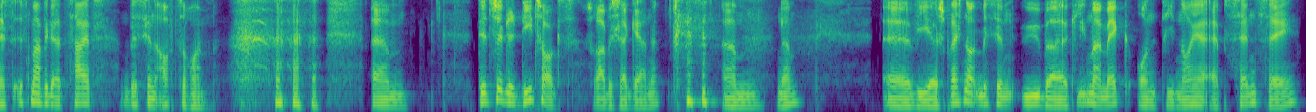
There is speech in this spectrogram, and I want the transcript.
Es ist mal wieder Zeit, ein bisschen aufzuräumen. ähm, Digital Detox schreibe ich ja gerne. ähm, ne? äh, wir sprechen heute ein bisschen über Clean My Mac und die neue App Sensei.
